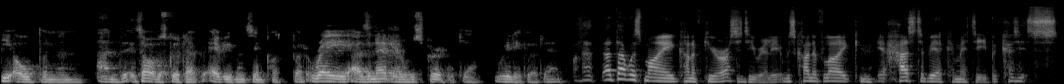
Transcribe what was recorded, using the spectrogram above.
be open and and it's always good to have everyone's input. But Ray, as an editor, was perfect. Yeah, really good. Yeah, well, that, that, that was my kind of curiosity. Really, it was kind of like mm. it has to be a committee because it's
